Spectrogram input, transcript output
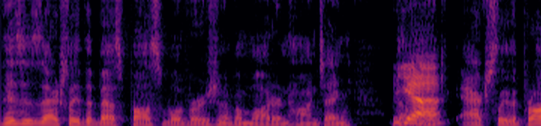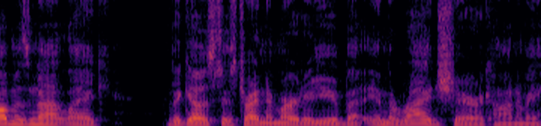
This is actually the best possible version of a modern haunting. that, Yeah. Like, actually, the problem is not like the ghost is trying to murder you, but in the ride share economy,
